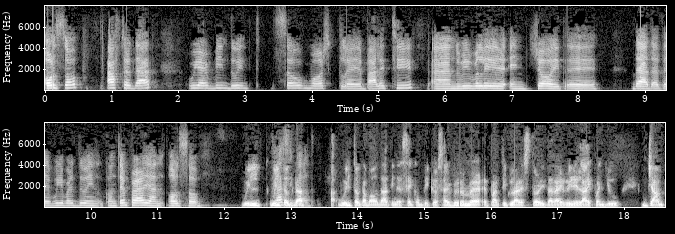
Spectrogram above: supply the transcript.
also after that we have been doing so much uh, ballet too and we really enjoyed uh, that that we were doing contemporary and also We'll we'll talk that we'll talk about that in a second because I remember a particular story that I really like when you jump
